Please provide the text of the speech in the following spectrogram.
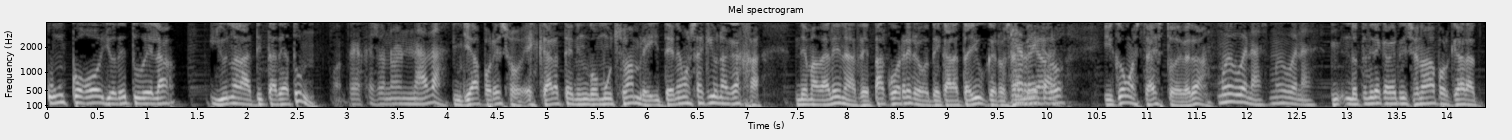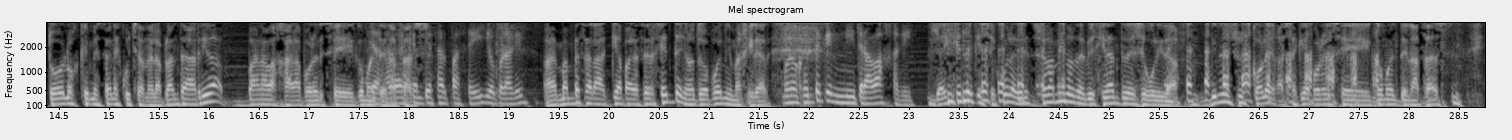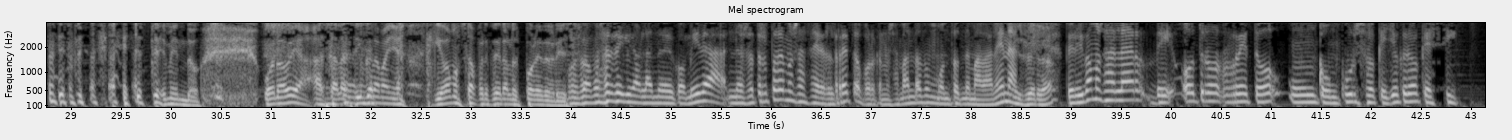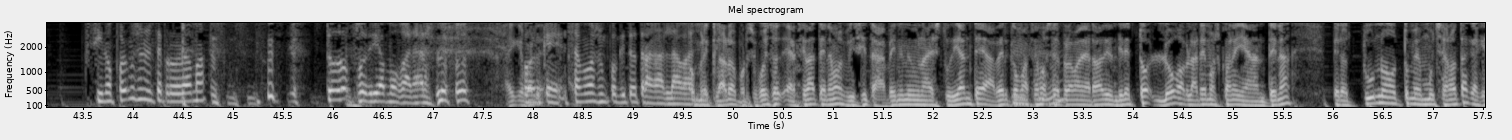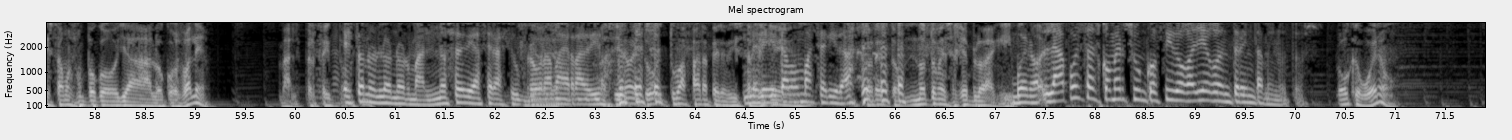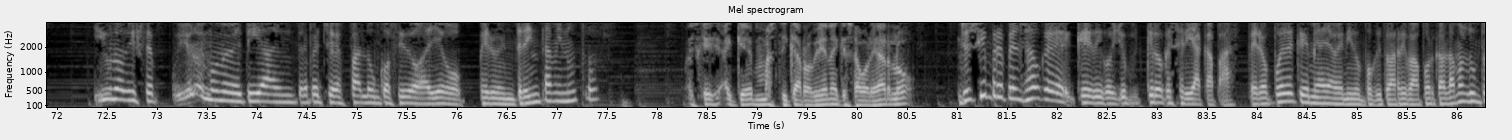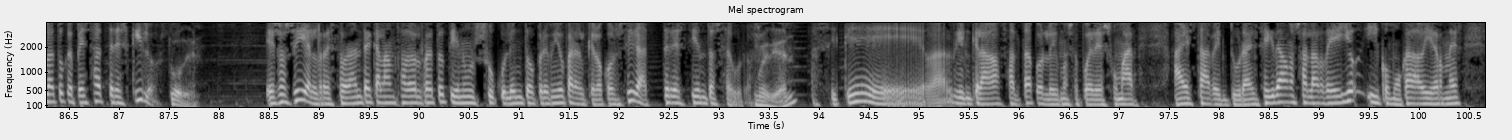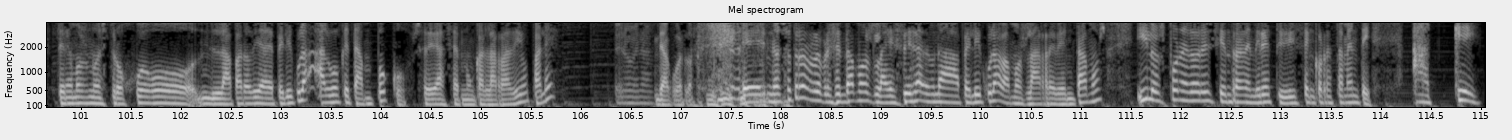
un cogollo de Tudela y una latita de atún. Pero es que eso no es nada. Ya, por eso. Es que ahora tengo mucho hambre y tenemos aquí una caja de magdalenas de Paco Herrero de Calatayú que nos ha enviado ¿Y cómo está esto, de verdad? Muy buenas, muy buenas. No tendría que haber dicho nada porque ahora todos los que me están escuchando en la planta de arriba van a bajar a ponerse como ya sabes que empieza el paseillo por aquí. Ah, Va a empezar aquí a aparecer gente que no te lo pueden imaginar. Bueno, gente que ni trabaja aquí. Y hay gente que se cuela directo, son amigos del vigilante de seguridad. Vienen sus colegas aquí a ponerse como el tenazas. Es, es tremendo. Bueno, vea, hasta las 5 de la mañana que vamos a ofrecer a los ponedores. Pues vamos a seguir hablando de comida. Nosotros podemos hacer el reto porque nos ha mandado un montón de magdalenas. Es verdad. Pero íbamos a hablar de otro reto, un concurso que yo creo que sí. Si nos ponemos en este programa, todos podríamos ganarlo. Porque somos un poquito tragaldabas. Hombre, claro, por supuesto. Encima tenemos visita. Ha venido una estudiante a ver cómo hacemos el programa de radio en directo. Luego hablaremos con ella en antena. Pero tú no tomes mucha nota, que aquí estamos un poco ya locos, ¿vale? Vale, perfecto. Esto no es lo normal, no se debe hacer así un programa de radio. Así no, y tú, tú vas para periodista. así que- Necesitamos más seriedad. Correcto, no tomes ejemplo de aquí. Bueno, la apuesta es comerse un cocido gallego en 30 minutos. Oh, qué bueno. Y uno dice, pues yo mismo me metía entre pecho y espalda un cocido gallego, pero en 30 minutos. Es que hay que masticarlo bien, hay que saborearlo. Yo siempre he pensado que, que, digo, yo creo que sería capaz, pero puede que me haya venido un poquito arriba, porque hablamos de un plato que pesa 3 kilos. Joder. Eso sí, el restaurante que ha lanzado el reto tiene un suculento premio para el que lo consiga, 300 euros. Muy bien. Así que a alguien que le haga falta, pues lo mismo se puede sumar a esta aventura. Enseguida vamos a hablar de ello y como cada viernes tenemos nuestro juego, la parodia de película, algo que tampoco se debe hacer nunca en la radio, ¿vale? Fenomenal. De acuerdo. Eh, nosotros representamos la escena de una película, vamos, la reventamos y los ponedores si entran en directo y dicen correctamente a qué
